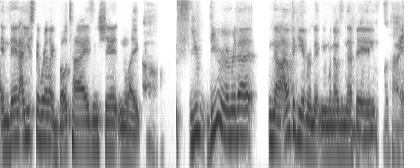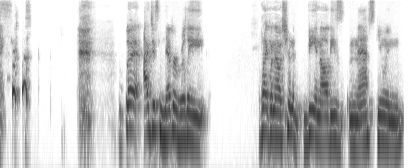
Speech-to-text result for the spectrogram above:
And then I used to wear like bow ties and shit and like Oh, you do you remember that? No, I don't think you ever met me when I was in that phase. bow ties. but I just never really like when I was trying to be in all these masculine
